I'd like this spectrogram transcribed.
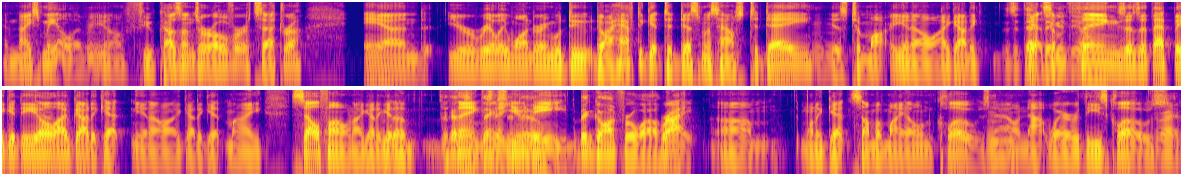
have a nice meal. Every, you know, a few cousins are over, etc. And you're really wondering, well, do do I have to get to Dismas' house today? Is tomorrow? You know, I got to Is it that get some things. Is it that big a deal? I've got to get, you know, I got to get my cell phone. I got to get a, the I got some things, things that you do. need. I've been gone for a while. Right. Um, want to get some of my own clothes now, not wear these clothes. Mm-hmm. Right.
